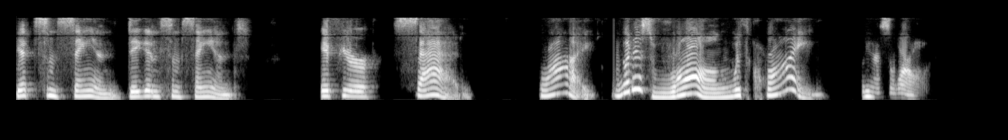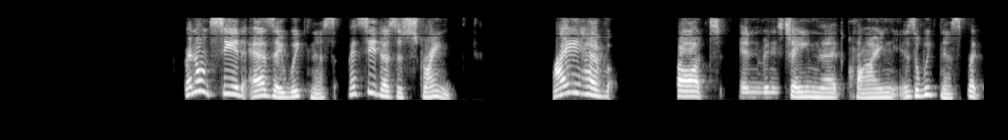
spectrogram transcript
get some sand, dig in some sand. If you're sad, cry. What is wrong with crying in this world? I don't see it as a weakness. I see it as a strength. I have thought and been shamed that crying is a weakness, but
